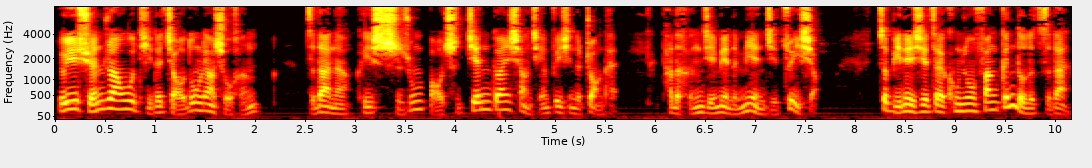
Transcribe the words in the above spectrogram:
由于旋转物体的角动量守恒，子弹呢可以始终保持尖端向前飞行的状态，它的横截面的面积最小，这比那些在空中翻跟斗的子弹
